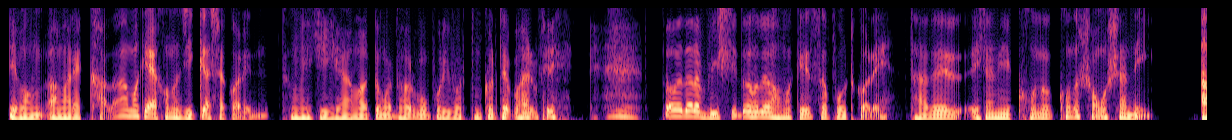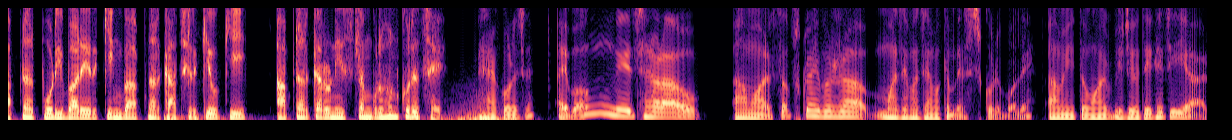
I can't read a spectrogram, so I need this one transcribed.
এবং আমার এক খালা আমাকে এখনও জিজ্ঞাসা করেন তুমি কি আমার তোমার ধর্ম পরিবর্তন করতে পারবে? তবে তারা বিস্মিত হলেও আমাকে সাপোর্ট করে। তাদের এটা নিয়ে কোনো কোনো সমস্যা নেই। আপনার পরিবারের কিংবা আপনার কাছের কেউ কি আপনার কারণে ইসলাম গ্রহণ করেছে? হ্যাঁ করেছে। এবং এছাড়াও আমার সাবস্ক্রাইবাররা মাঝে মাঝে আমাকে মেসেজ করে বলে, আমি তোমার ভিডিও দেখেছি আর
